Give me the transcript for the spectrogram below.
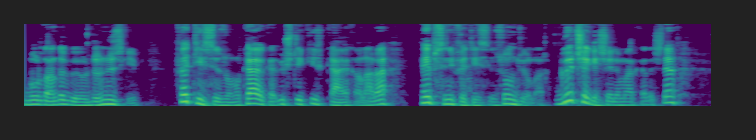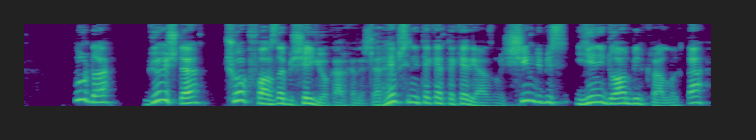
Buradan da gördüğünüz gibi. Fetih sezonu KK 3'teki KK'lara hepsini fetih sezonu diyorlar. Göçe geçelim arkadaşlar. Burada göçte çok fazla bir şey yok arkadaşlar. Hepsini teker teker yazmış. Şimdi biz yeni doğan bir krallıkta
